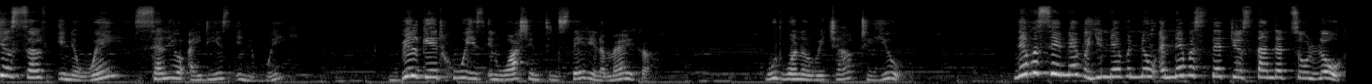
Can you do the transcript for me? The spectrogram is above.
yourself in a way, sell your ideas in a way. Bill Gates, who is in Washington State in America, would want to reach out to you. Never say never, you never know, and never set your standard so low.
